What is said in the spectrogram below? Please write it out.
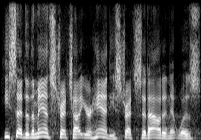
He said to the man, Stretch out your hand. He stretched it out, and it was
